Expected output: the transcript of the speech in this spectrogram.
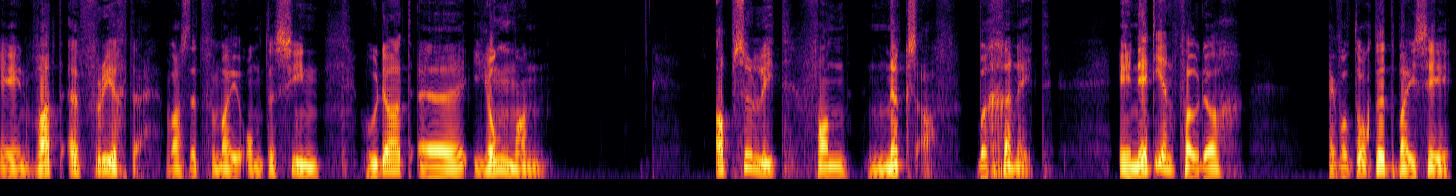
En wat 'n vreugde was dit vir my om te sien hoe dat 'n jong man absoluut van niks af begin het. En net eenvoudig ek wil tog dit by sê,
